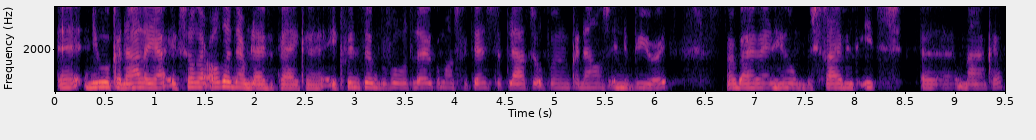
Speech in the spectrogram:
Uh, nieuwe kanalen, ja, ik zal daar altijd naar blijven kijken. Ik vind het ook bijvoorbeeld leuk om advertenties te plaatsen op een kanaal in de buurt, waarbij we een heel beschrijvend iets uh, maken.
